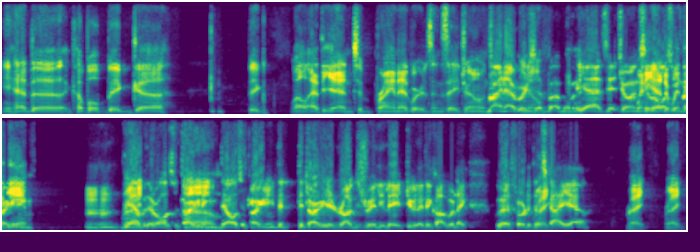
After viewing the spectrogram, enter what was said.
He had uh, a couple big, uh, big. Well, at the end to Bryan Edwards and Zay Jones. Bryan Edwards, you know, when, yeah, Zay Jones when he had to win the game. Mm-hmm. Mm-hmm. Yeah, but they're also targeting. Um, they're also targeting. They, they targeted Ruggs really late too. Like they got were like we're gonna throw to this right. guy. Yeah. Right. Right.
